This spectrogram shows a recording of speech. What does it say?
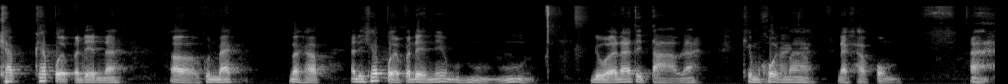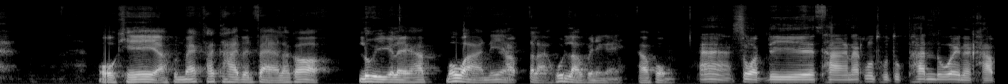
แค่แค่เปิดประเด็นนะเอ่อคุณแม็กนะครับ อันนี้แค่เปิดประเด็นนี่ดูแล้วน่าติดตามนะ เข้มข้นมากนะครับ ผม อ่า โอเคอะคุณแม็กทักทายเป็นแฟนแล้วก็ลุยกันเลยครับ เมื่อวานนี้ตลาดหุ้นเราเป็นยังไง ครับผม อ่า สวัสดีทางนักลงทุนทุกท่านด้วยนะครับ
